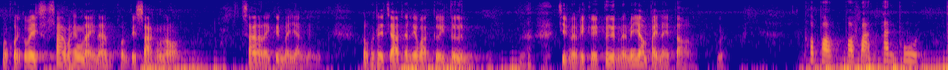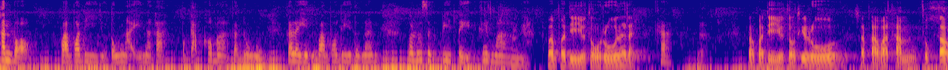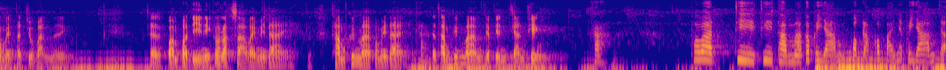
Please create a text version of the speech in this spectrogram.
บางคนก็ไปสร้างไว้ข้างในนะบางคนไปสร้างข้างนอก สร้างอะไรขึ้นมาอย่างหนึ่งพระพุทธเจ้าท่านเรียกว่าเกยตื้น จิตมันไปเกยตื้น มันไม่ยอมไปไหนต่อพอพอพอฟังท่านพูดท่านบอกความพอดีอยู่ตรงไหนนะคะพอกลับเข้ามาก็ดู ก็เลยเห็นความพอดีตรงนั้น ก็รู้สึกปีติขึ้นมา ความพอดีอยู่ตรงรู้นั่นแหละค่ะความพอดีอยู่ตรงที่รู้สภาวะธรรมถูกต้องเป็นปัจจุบันนั่นเองแต่ความพอดีนี้ก็รักษาไว้ไม่ได้ทำขึ้นมาก็ไม่ได้ค่ะถ้าทำขึ้นมามันจะเป็นการเพ่งค่ะ เพราะว่าที่ที่ทำมาก็พยายามพอกลับเข้าไปเนี่ยพยายามจะ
